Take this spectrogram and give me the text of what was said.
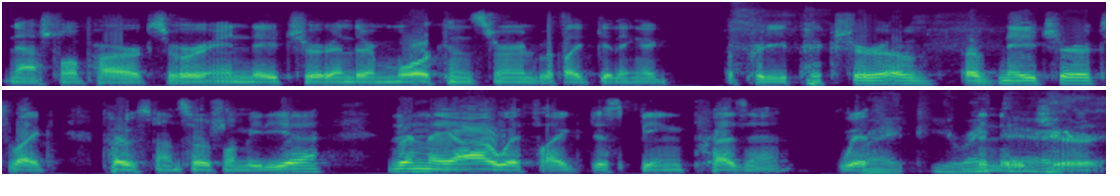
national parks or in nature, and they're more concerned with like getting a, a pretty picture of, of nature to like post on social media than they are with like just being present with right. You're right the nature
